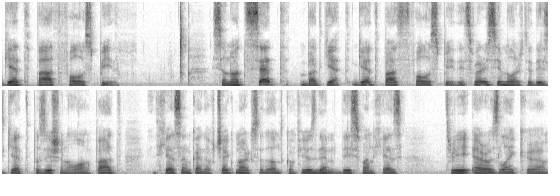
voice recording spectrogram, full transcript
get path follow speed so not set, but get. Get path follow speed. It's very similar to this get position along path. It has some kind of check mark, so don't confuse them. This one has three arrows like uh,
